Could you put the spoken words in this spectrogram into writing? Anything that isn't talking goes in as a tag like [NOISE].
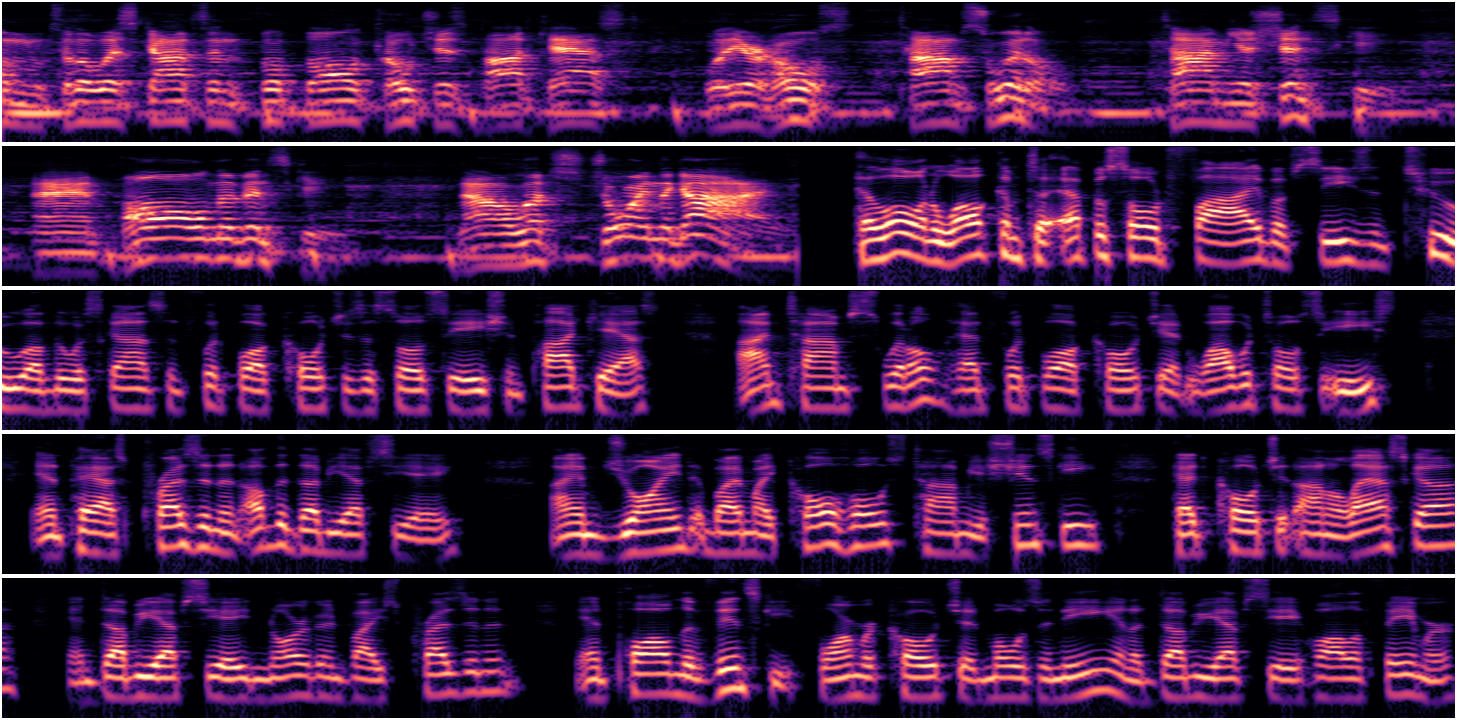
Welcome to the Wisconsin Football Coaches Podcast with your hosts, Tom Swiddle, Tom Yashinsky, and Paul Novinsky. Now let's join the guy. Hello and welcome to episode five of season two of the Wisconsin Football Coaches Association podcast. I'm Tom Swiddle, head football coach at Wauwatosa East and past president of the WFCA. I am joined by my co-host Tom Yashinsky, head coach at Onalaska and WFCA Northern Vice President, and Paul Novinsky, former coach at Mosinee and a WFCA Hall of Famer.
